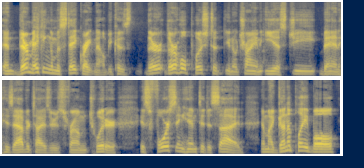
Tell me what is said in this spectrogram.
and they're making a mistake right now because their their whole push to you know try and ESG ban his advertisers from Twitter is forcing him to decide: Am I going to play ball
